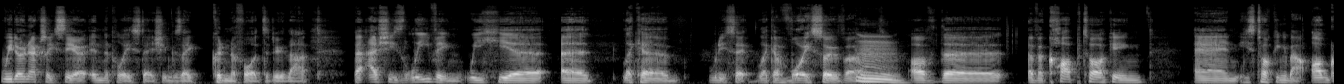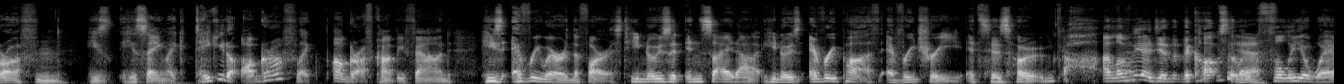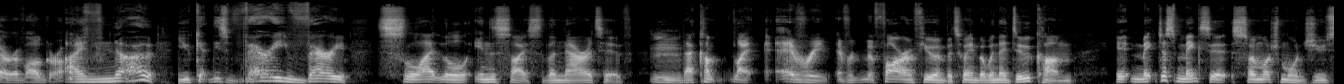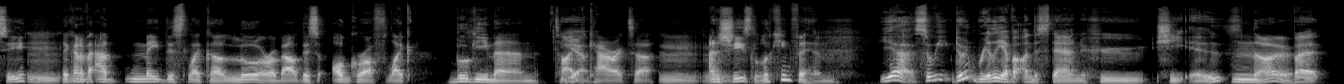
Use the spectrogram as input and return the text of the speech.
We don't actually see her in the police station because they couldn't afford to do that. But as she's leaving, we hear a, like a, what do you say, like a voiceover Mm. of the, of a cop talking and he's talking about Ogroff. Mm. He's he's saying like, take you to Ogroff? Like Ogroff can't be found. He's everywhere in the forest. He knows it inside out. He knows every path, every tree. It's his home. Oh, I love the idea that the cops are Yeah. like fully aware of Ogroff. I know. You get these very, very slight little insights to the narrative mm. that come like every every far and few in between. But when they do come, it make, just makes it so much more juicy. Mm, they kind mm. of add made this like a lure about this Ogroff like boogeyman type Yeah. character, mm, mm. and she's looking for him. yeah, so we don't really ever understand who she is, No, but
